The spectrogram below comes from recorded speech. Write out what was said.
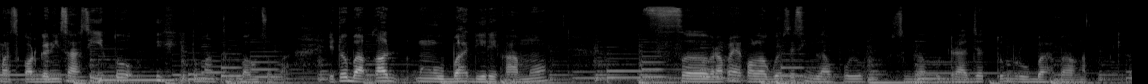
Masuk organisasi itu Ih itu mantep banget sumpah. Itu bakal mengubah diri kamu seberapa ya? Kalau gue sih 90 90 derajat tuh berubah banget gitu.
